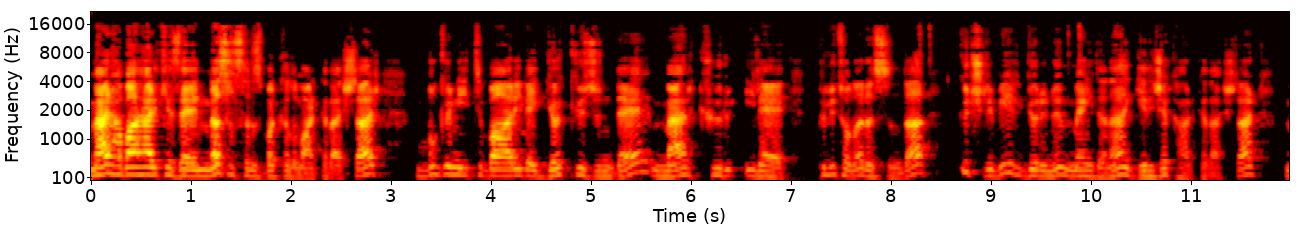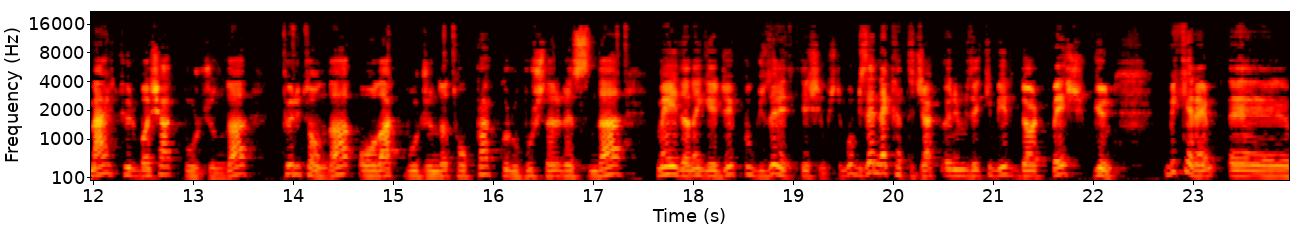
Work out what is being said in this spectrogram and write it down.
Merhaba herkese. Nasılsınız bakalım arkadaşlar? Bugün itibariyle gökyüzünde Merkür ile Plüton arasında güçlü bir görünüm meydana gelecek arkadaşlar. Merkür Başak Burcu'nda, Plüton da Oğlak Burcu'nda toprak grubu burçları arasında meydana gelecek bu güzel etkileşim. İşte bu bize ne katacak önümüzdeki bir 4-5 gün? Bir kere e,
